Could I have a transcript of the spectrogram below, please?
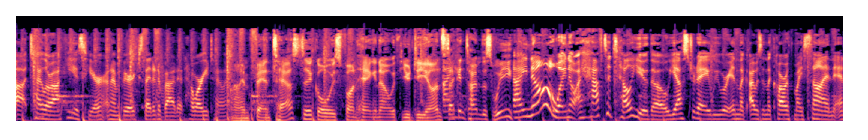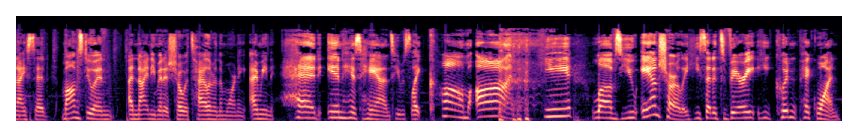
Uh, Tyler Aki is here, and I'm very excited about it. How are you, Tyler? I'm fantastic. Always fun hanging out with you, Dionne. Second time this week. I know, I know. I have to tell you though. Yesterday we were in the. I was in the car with my son, and I said, "Mom's doing a 90 minute show with Tyler in the morning." I mean, head in his hands. He was like, "Come on!" he loves you and Charlie. He said it's very. He couldn't pick one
